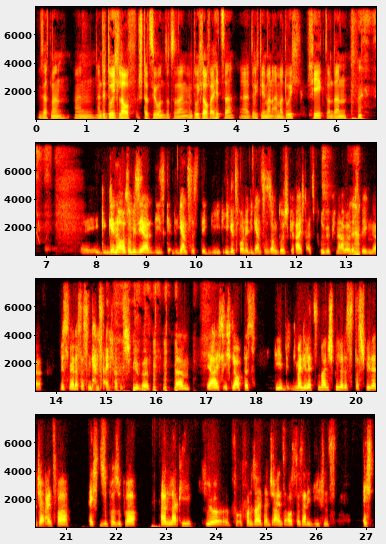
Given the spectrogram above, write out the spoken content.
wie sagt man, ein, eine Durchlaufstation sozusagen, ein Durchlauferhitzer, äh, durch den man einmal durchfegt und dann, Genau, so wie sie ja die, die ganze, die, Eagles vorne die ganze Saison durchgereicht als Prügelknabe. Ja. Deswegen äh, wissen wir, dass das ein ganz einfaches Spiel wird. ähm, ja, ich, ich glaube, dass die, ich meine, die letzten beiden Spiele, das, das Spiel der Giants war echt super, super unlucky für, von Seiten der Giants aus. Da sah die Defense echt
